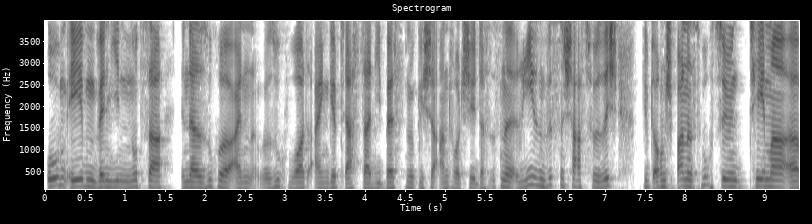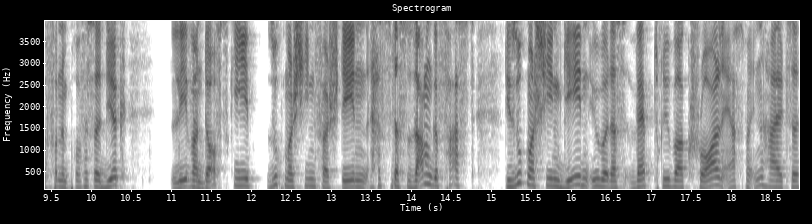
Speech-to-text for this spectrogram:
um eben, wenn ein Nutzer in der Suche ein Suchwort eingibt, dass da die bestmögliche Antwort steht. Das ist eine Riesenwissenschaft für sich. Gibt auch ein spannendes Buch zu dem Thema äh, von dem Professor Dirk Lewandowski, Suchmaschinen verstehen. Hast du das zusammengefasst? Die Suchmaschinen gehen über das Web drüber, crawlen erstmal Inhalte.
